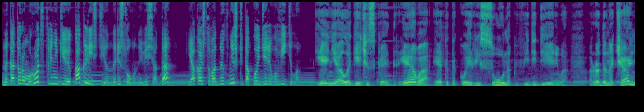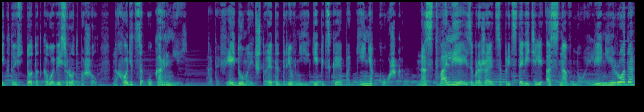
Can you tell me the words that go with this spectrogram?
на котором родственники как листья нарисованные висят, да? Я, кажется, в одной книжке такое дерево видела Генеалогическое древо – это такой рисунок в виде дерева Родоначальник, то есть тот, от кого весь род пошел, находится у корней Котофей думает, что это древнеегипетская богиня-кошка На стволе изображаются представители основной линии рода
